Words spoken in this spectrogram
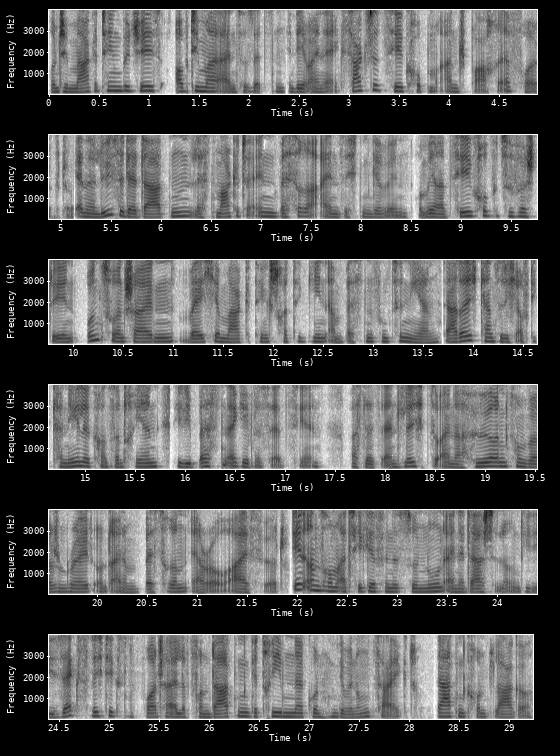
und die Marketingbudgets optimal einzusetzen, indem eine exakte Zielgruppenansprache erfolgt. Die Analyse der Daten lässt MarketerInnen bessere Einsichten gewinnen, um ihre Zielgruppe zu verstehen und zu entscheiden, welche Marketingstrategien am besten funktionieren. Dadurch kannst du dich auf die Kanäle konzentrieren, die die besten Ergebnisse erzielen, was letztendlich zu einer höheren Conversion Rate und einem besseren ROI führt. In unserem Artikel findest du nun eine Darstellung, die die sechs wichtigsten Vorteile Vorteile von datengetriebener Kundengewinnung zeigt. Datengrundlage,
